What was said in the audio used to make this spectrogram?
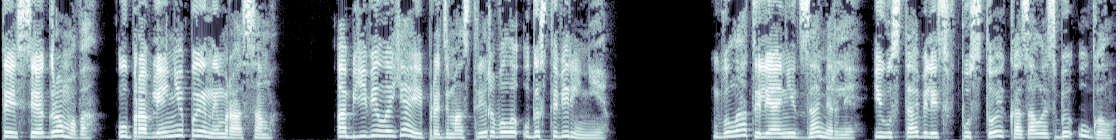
Тессия Громова, управление по иным расам», Объявила я и продемонстрировала удостоверение. Влад и Леонид замерли и уставились в пустой, казалось бы, угол.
